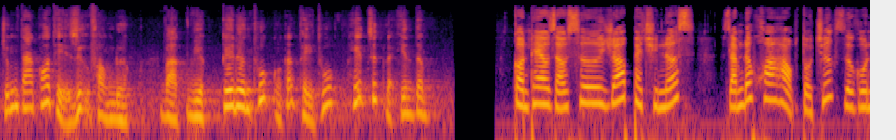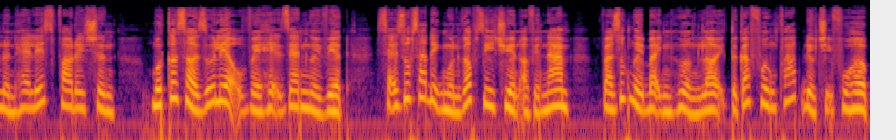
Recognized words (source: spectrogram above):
chúng ta có thể dự phòng được và việc kê đơn thuốc của các thầy thuốc hết sức là yên tâm. Còn theo giáo sư George Petrinus, giám đốc khoa học tổ chức The Golden Helix Foundation, một cơ sở dữ liệu về hệ gen người Việt sẽ giúp xác định nguồn gốc di truyền ở Việt Nam và giúp người bệnh hưởng lợi từ các phương pháp điều trị phù hợp,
